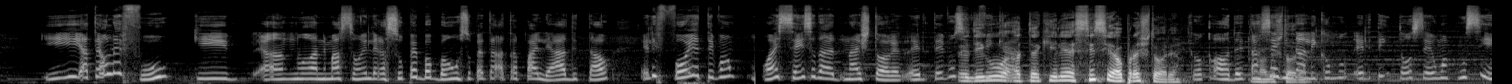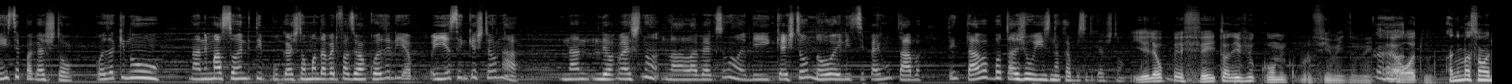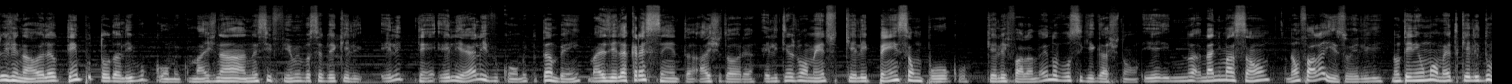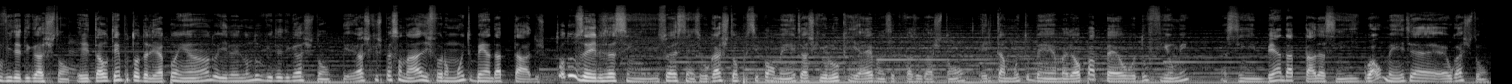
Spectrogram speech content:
E até o LeFou, que ah, na animação ele era super bobão, super atrapalhado e tal. Ele foi, teve uma, uma essência da- na história. Ele teve um Eu digo até que ele é essencial pra história. Concordo, ele tá servindo história. ali como. Ele tentou ser uma consciência pra Gaston. Coisa que no, na animação ele, tipo, o Gaston mandava ele fazer uma coisa ele ia, ia sem questionar. Na live action não, na live action não, ele questionou, ele se perguntava, tentava botar juízo na cabeça do Gaston. E ele é o perfeito alívio cômico pro filme também. É, É. ótimo. A animação original, ele é o tempo todo alívio cômico, mas na, nesse filme você vê que ele, ele, tem, ele é alívio cômico também, mas ele acrescenta a história. Ele tem os momentos que ele pensa um pouco, que ele fala, eu não vou seguir Gaston. E na, na animação não fala isso, ele não tem nenhum momento que ele duvida de Gaston. Ele tá o tempo todo ali apanhando e ele não duvida de Gaston. Eu acho que os personagens foram muito bem adaptados. Todos eles, assim, em sua essência. O Gaston principalmente, acho que o Luke Evans, que faz o Gaston, ele tá muito bem, é o melhor papel do filme assim, bem adaptado, assim, igualmente é, é o Gaston.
